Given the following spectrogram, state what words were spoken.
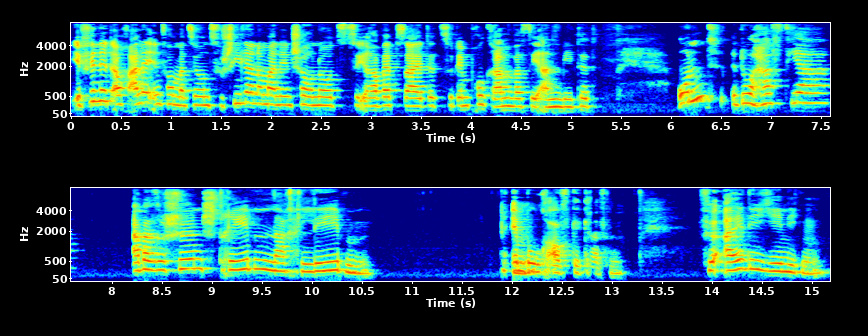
Ihr findet auch alle Informationen zu Sheila nochmal in den Show Notes, zu ihrer Webseite, zu dem Programm, was sie anbietet. Und du hast ja aber so schön Streben nach Leben im mhm. Buch aufgegriffen. Für all diejenigen,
